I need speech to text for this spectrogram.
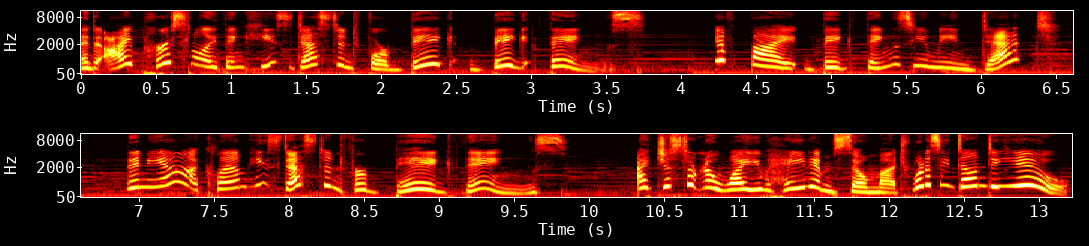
And I personally think he's destined for big, big things. If by big things you mean debt, then yeah, Clem, he's destined for big things. I just don't know why you hate him so much. What has he done to you?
